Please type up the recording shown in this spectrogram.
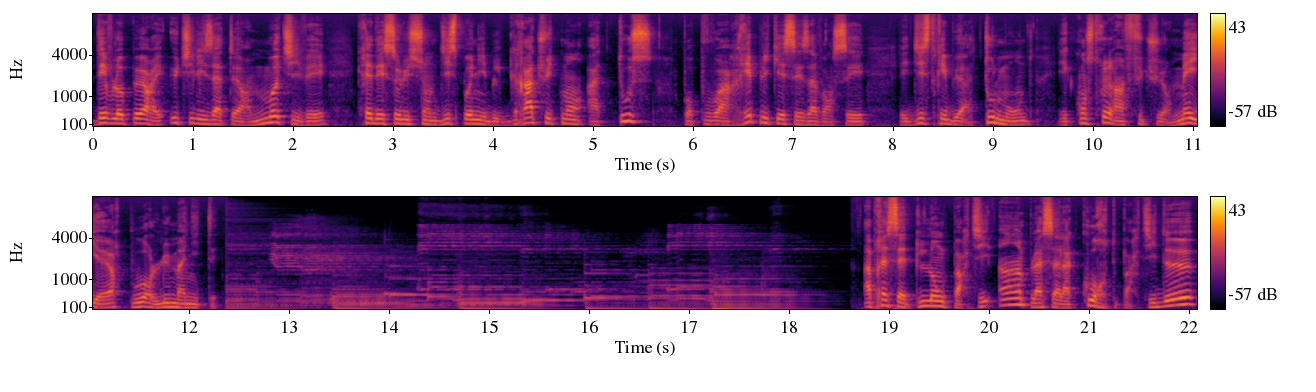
développeurs et utilisateurs motivés créent des solutions disponibles gratuitement à tous pour pouvoir répliquer ces avancées les distribuer à tout le monde et construire un futur meilleur pour l'humanité. Après cette longue partie 1, place à la courte partie 2.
